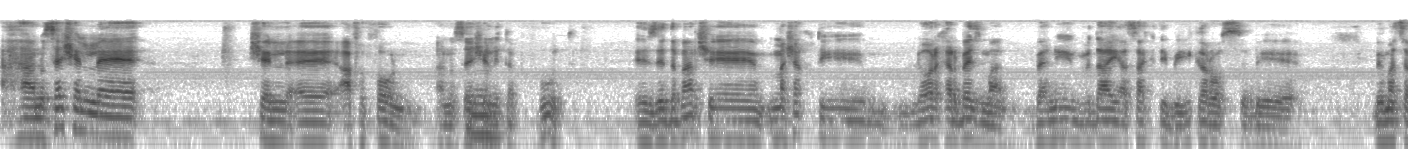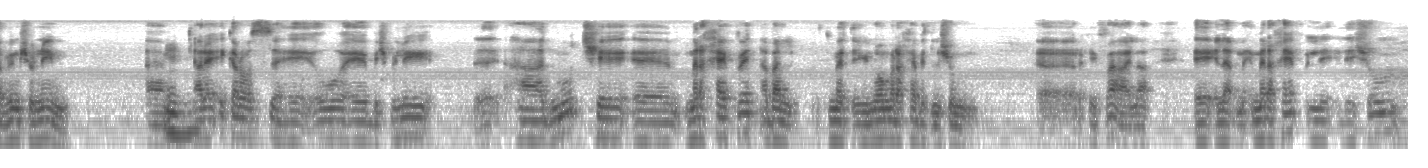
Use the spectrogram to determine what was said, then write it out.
הנושא של, אה, של אה, עפפון, הנושא Mm. של התעפפות, אה, זה דבר שמשך אותי לאורך הרבה זמן, ואני ודאי עסקתי באיקרוס במצבים שונים. אה, Mhm. הרי איקרוס הוא בשבילי הדמות שמרחפת, אבל זאת אומרת היא לא מרחפת לשום אה, רכיפה, אלא, אה, אלא מרחף ל- לשום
